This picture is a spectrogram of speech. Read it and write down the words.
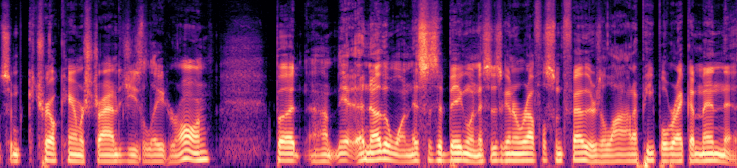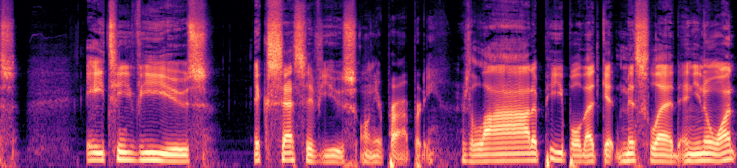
some trail camera strategies later on. But um, another one, this is a big one. This is going to ruffle some feathers. A lot of people recommend this ATV use, excessive use on your property. There's a lot of people that get misled, and you know what?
